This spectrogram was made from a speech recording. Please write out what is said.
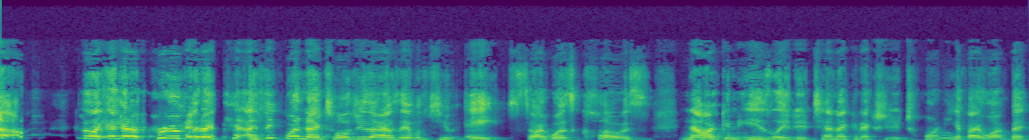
like I gotta prove that I can. I think when I told you that I was able to do eight, so I was close. Now I can easily do ten. I can actually do twenty if I want. But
